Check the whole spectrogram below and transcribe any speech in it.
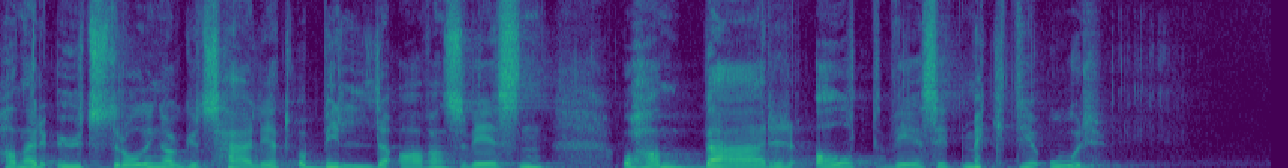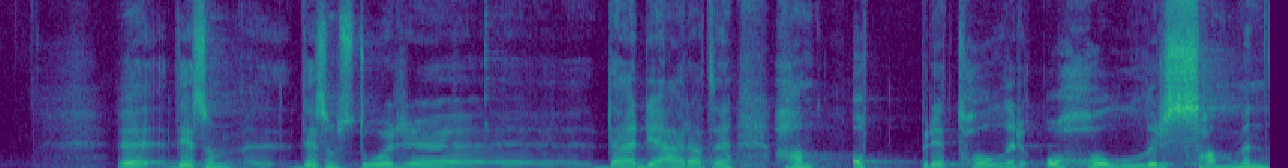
Han er utstråling av Guds herlighet og bilde av hans vesen, og han bærer alt ved sitt mektige ord. Eh, det som, det som, står eh, der, det er at eh, han opprettholder og holder sammen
